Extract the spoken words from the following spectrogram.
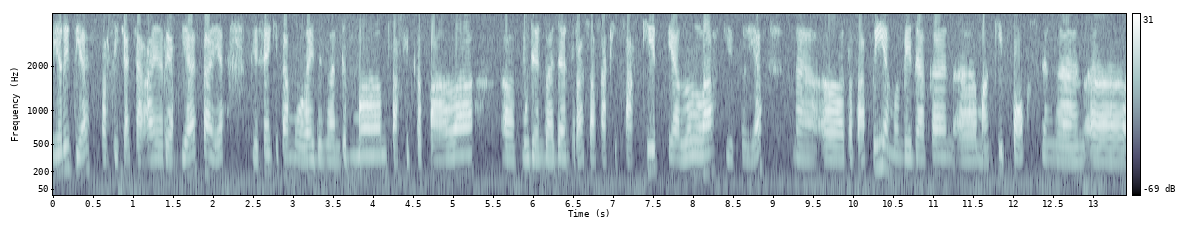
mirip ya, seperti cacar air yang biasa ya. Biasanya kita mulai dengan demam, sakit kepala, kemudian badan terasa sakit-sakit, ya lelah gitu ya. Nah, eh, tetapi yang membedakan eh, monkeypox dengan eh,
